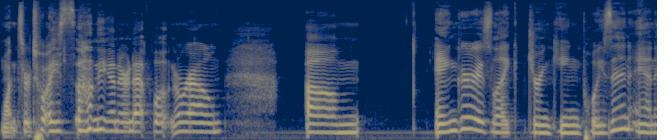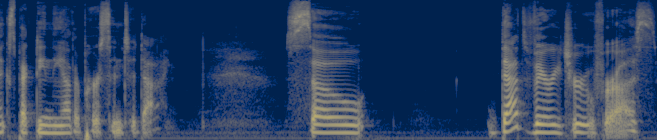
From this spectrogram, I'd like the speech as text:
once or twice on the internet floating around. Um, anger is like drinking poison and expecting the other person to die. So that's very true for us.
